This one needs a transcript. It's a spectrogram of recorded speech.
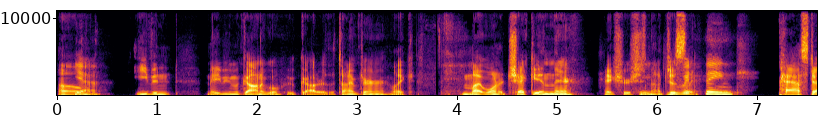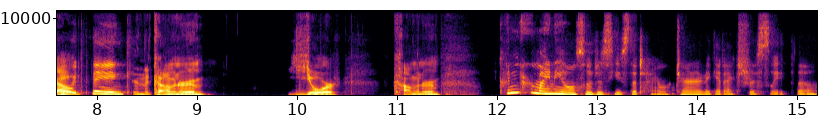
um Yeah. even maybe McGonagall who got her the time turner like might want to check in there make sure she's not just would like think. passed out would think. in the common room your common room Couldn't Hermione also just use the time turner to get extra sleep though?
